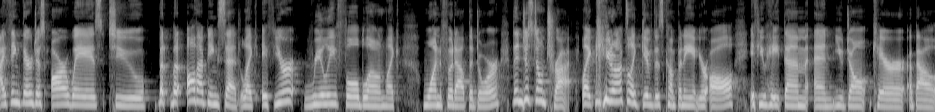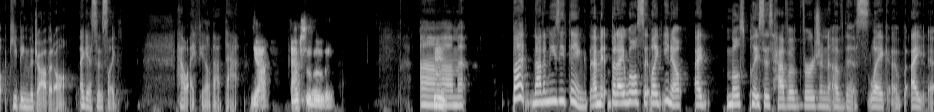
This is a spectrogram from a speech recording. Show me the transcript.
i think there just are ways to but but all that being said like if you're really full blown like one foot out the door then just don't try. Like you don't have to like give this company your all if you hate them and you don't care about keeping the job at all i guess is like how I feel about that. Yeah, absolutely. Um, but not an easy thing. I mean, but I will say, like, you know, I most places have a version of this. Like, uh, I.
